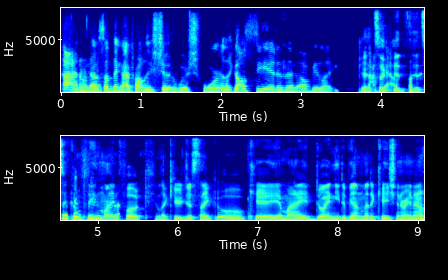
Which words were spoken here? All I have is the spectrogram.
I don't know, something I probably should wish for. Like I'll see it and then I'll be like, Yeah, it's a it's, it's a complete mind fuck. Like you're just like, okay, am I? Do I need to be on medication right now?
